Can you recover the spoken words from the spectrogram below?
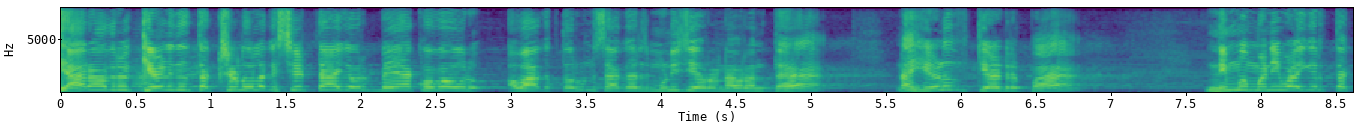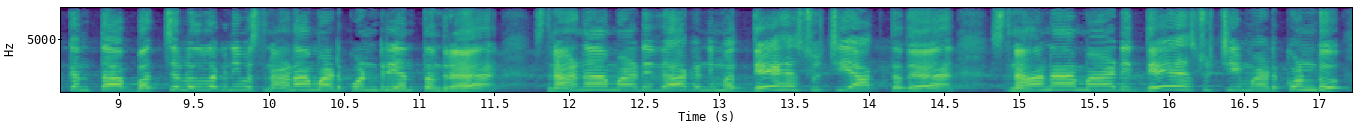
ಯಾರಾದರೂ ಕೇಳಿದ ತಕ್ಷಣದೊಳಗೆ ಸಿಟ್ಟಾಗಿ ಅವ್ರಿಗೆ ಬೇಯಕ್ಕೆ ಹೋಗೋರು, ಅವಾಗ ತರುಣ್ ಸಾಗರ್ ಮುನಿಜಿಯವ್ರನ್ನವ್ರಂತ ನಾ ಹೇಳೋದು ಕೇಳ್ರಿಪ್ಪ. ನಿಮ್ಮ ಮನೆ ಒಳಗಿರ್ತಕ್ಕಂಥ ಬಚ್ಚಲದೊಳಗೆ ನೀವು ಸ್ನಾನ ಮಾಡ್ಕೊಂಡ್ರಿ ಅಂತಂದ್ರೆ, ಸ್ನಾನ ಮಾಡಿದಾಗ ನಿಮ್ಮ ದೇಹ ಶುಚಿ ಆಗ್ತದೆ. ಸ್ನಾನ ಮಾಡಿ ದೇಹ ಶುಚಿ ಮಾಡಿಕೊಂಡು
